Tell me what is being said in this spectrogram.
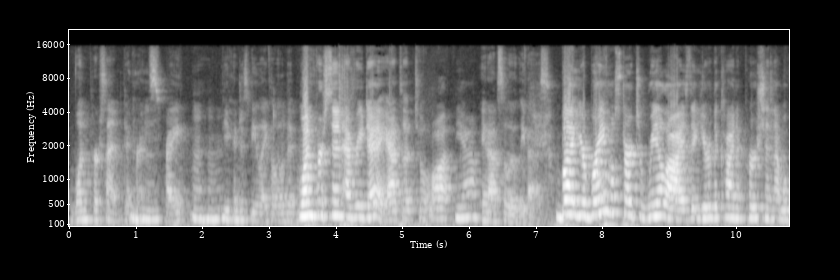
one percent difference, right? mm-hmm. You can just be like a little bit. more. 1% every day adds up to a lot yeah It absolutely does. but your brain will start to realize that you're the kind of person that will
